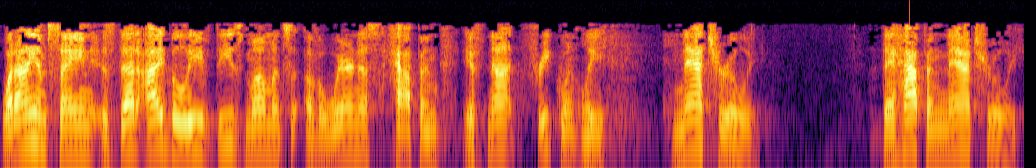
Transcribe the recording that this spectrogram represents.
What I am saying is that I believe these moments of awareness happen, if not frequently, naturally. They happen naturally.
